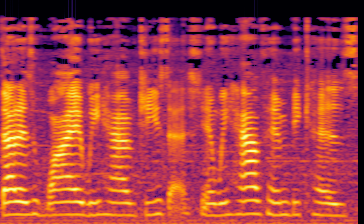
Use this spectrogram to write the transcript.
that is why we have Jesus. You know, we have him because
